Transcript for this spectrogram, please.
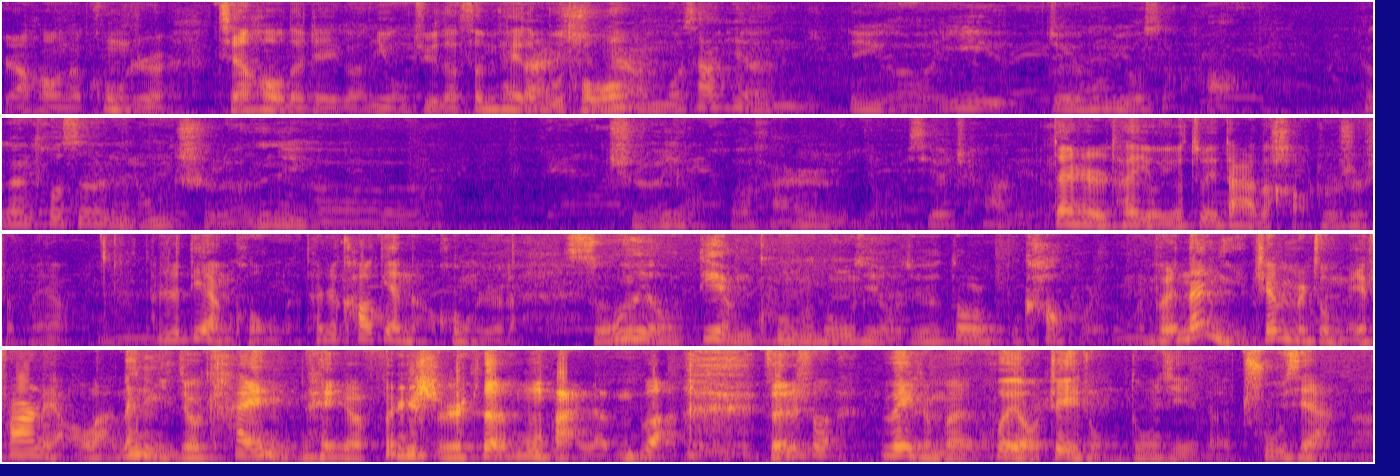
然后呢，控制前后的这个扭矩的分配的不同。但摩擦片你那个一这个东西有损耗，它跟托森的那种齿轮的那个齿轮咬合还是有一些差别的。但是它有一个最大的好处是什么呀？嗯它是电控的，它是靠电脑控制的。所有电控的东西，我觉得都是不靠谱的东西。不是，那你这么就没法聊了。那你就开你那个分时的牧马人吧。咱说为什么会有这种东西的出现呢？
